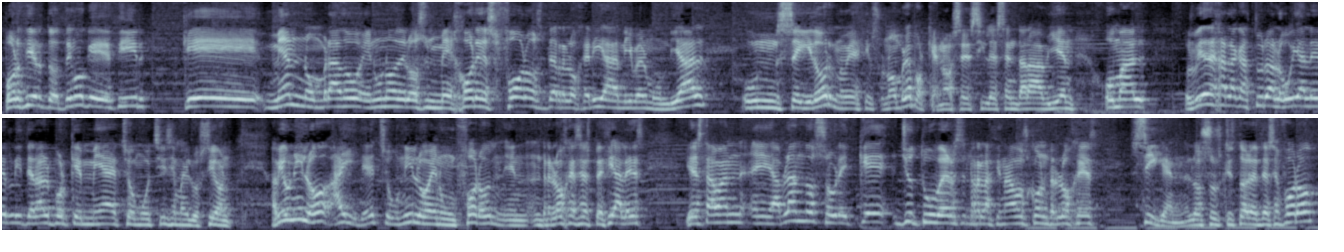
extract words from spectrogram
Por cierto, tengo que decir que me han nombrado en uno de los mejores foros de relojería a nivel mundial. Un seguidor, no voy a decir su nombre porque no sé si le sentará bien o mal. Os voy a dejar la captura, lo voy a leer literal porque me ha hecho muchísima ilusión. Había un hilo, hay de hecho un hilo en un foro, en relojes especiales, y estaban eh, hablando sobre qué youtubers relacionados con relojes siguen. Los suscriptores de ese foro,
